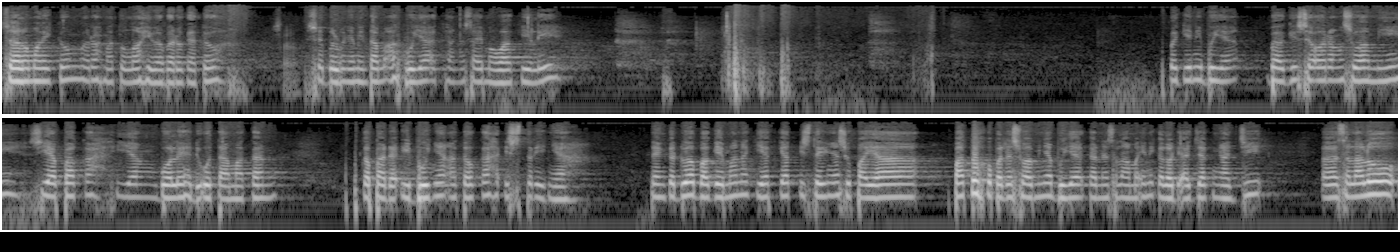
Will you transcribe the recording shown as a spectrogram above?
Assalamualaikum warahmatullahi wabarakatuh. Sebelumnya minta maaf Bu ya karena saya mewakili. Begini Bu ya, bagi seorang suami siapakah yang boleh diutamakan kepada ibunya ataukah istrinya? Dan kedua bagaimana kiat-kiat istrinya supaya patuh kepada suaminya Bu ya karena selama ini kalau diajak ngaji uh, selalu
